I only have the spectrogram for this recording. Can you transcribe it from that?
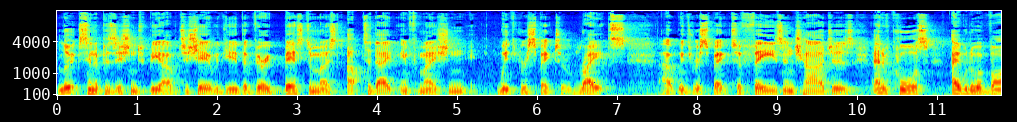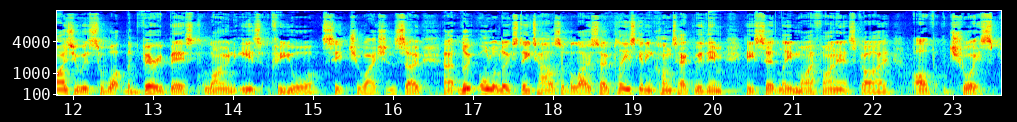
Luke's in a position to be able to share with you the very best and most up to date information with respect to rates, uh, with respect to fees and charges, and of course, able to advise you as to what the very best loan is for your situation. So, uh, Luke, all of Luke's details are below, so please get in contact with him. He's certainly my finance guy of choice.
